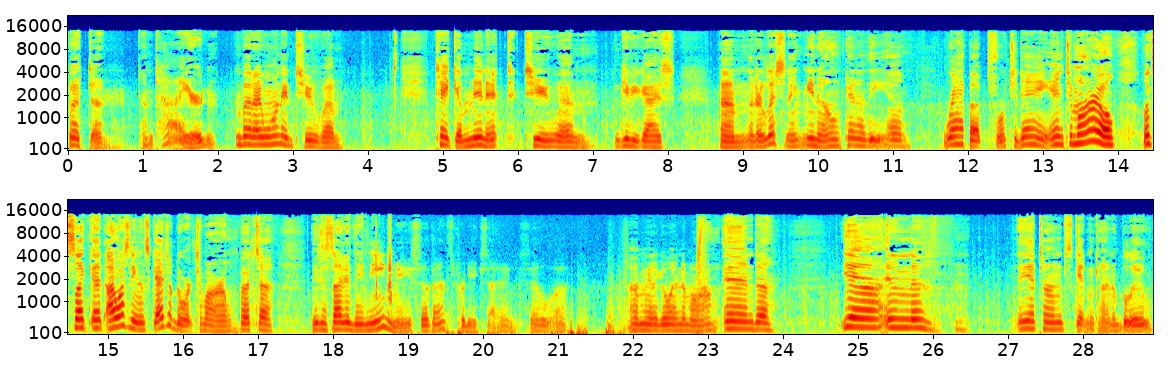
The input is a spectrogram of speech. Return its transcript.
But um, I'm tired, but I wanted to um, take a minute to um, give you guys um, that are listening, you know, kind of the. Um, uh, wrap up for today and tomorrow looks like it, i wasn't even scheduled to work tomorrow but uh, they decided they need me, so that's pretty exciting. So uh, I'm gonna go in tomorrow, and uh, yeah, and uh, yeah, Tom's getting kind of blue.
